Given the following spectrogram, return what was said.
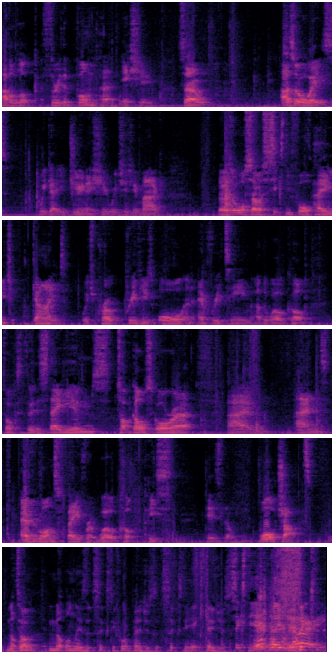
have a look through the bumper issue. So, as always, we get your June issue, which is your mag. There's also a 64-page guide which pro- previews all and every team at the World Cup, talks through the stadiums, top goal scorer, um, and everyone's favourite World Cup piece is the wall chart. Not, So- on- not only is it 64 pages, it's 68 pages. 68 pages. Sorry.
